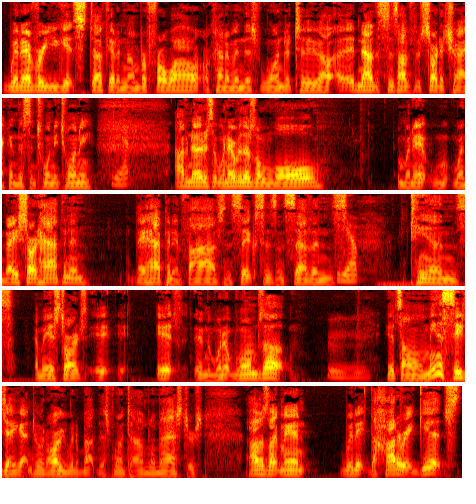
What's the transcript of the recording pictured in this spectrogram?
Whenever you get stuck at a number for a while, or kind of in this one to two, I- uh, now that since I've started tracking this in 2020, Yep. I've noticed that whenever there's a lull, when it when they start happening, they happen in fives and sixes and sevens, Yep. tens. I mean, it starts it, it, it and when it warms up, mm-hmm. it's on. Me and CJ got into an argument about this one time, Masters. I was like, man, when it, the hotter it gets,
